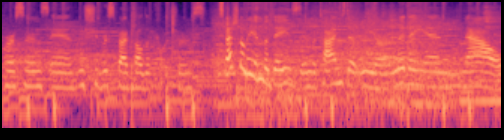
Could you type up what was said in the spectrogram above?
persons, and we should respect all the cultures. Especially in the days, in the times that we are living in now,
